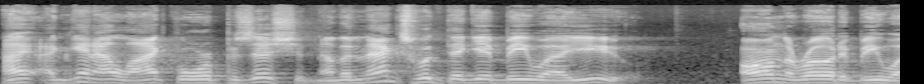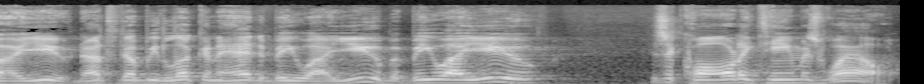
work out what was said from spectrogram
I again, I like where we're. Now the next week they get BYU on the road at BYU. Not that they'll be looking ahead to BYU, but BYU is a quality team as well.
